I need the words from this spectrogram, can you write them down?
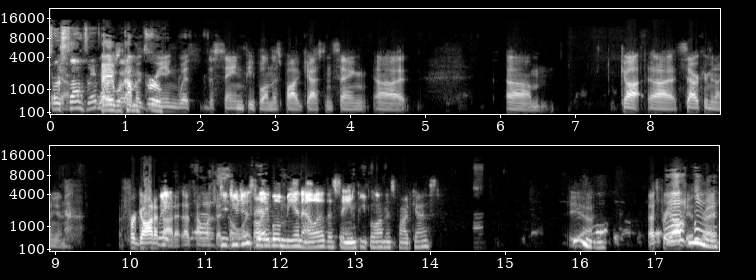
first Yeah. time for everyone. Hey, we're I'm coming through. agreeing with the sane people on this podcast and saying, uh, um, got uh, sour cream and onion. Forgot Wait, about it. That's how much I Did you just like it. label me and Ella the same people on this podcast? Yeah, that's pretty obvious, right?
